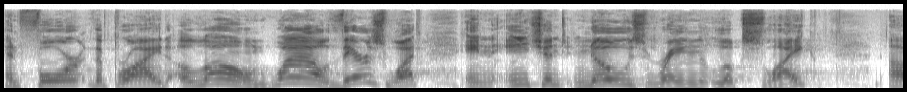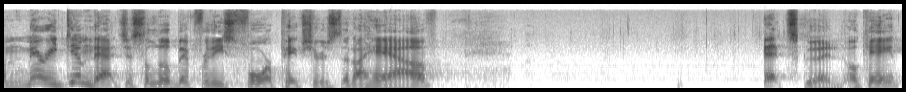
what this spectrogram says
and for the bride alone. Wow, there's what an ancient nose ring looks like. Um, Mary, dim that just a little bit for these four pictures that I have. That's good, okay?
